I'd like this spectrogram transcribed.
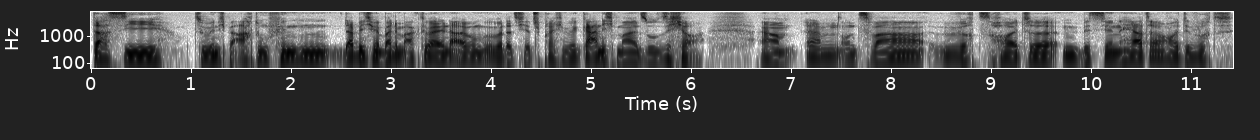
dass sie zu wenig Beachtung finden. Da bin ich mir bei dem aktuellen Album, über das ich jetzt sprechen will, gar nicht mal so sicher. Ja, ähm, und zwar wird es heute ein bisschen härter. Heute wird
